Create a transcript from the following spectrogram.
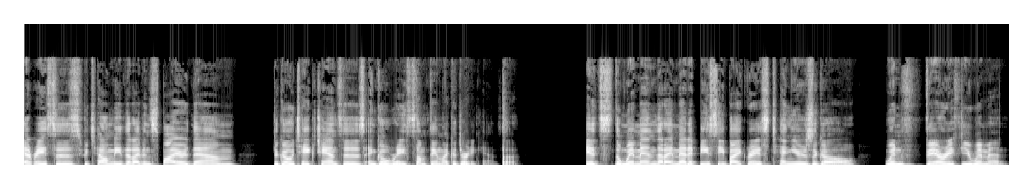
at races who tell me that I've inspired them to go take chances and go race something like a Dirty Kanza. It's the women that I met at BC Bike Race 10 years ago when very few women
